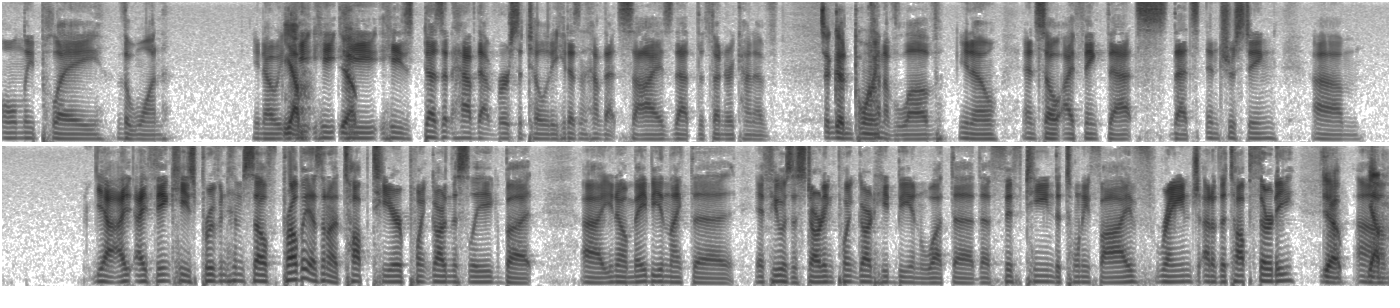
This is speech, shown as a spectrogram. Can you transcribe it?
only play the one. You know, Yep. he he, Yep. he he's doesn't have that versatility. He doesn't have that size that the Thunder kind of It's a good point. kind of love, you know. And so I think that's that's interesting. Um, yeah, I, I think he's proven himself probably as on a top tier point guard in this league, but uh, you know maybe in like the if he was a starting point guard, he'd be in what the the fifteen to twenty five range out of the top thirty. Yep. Um, Yep.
